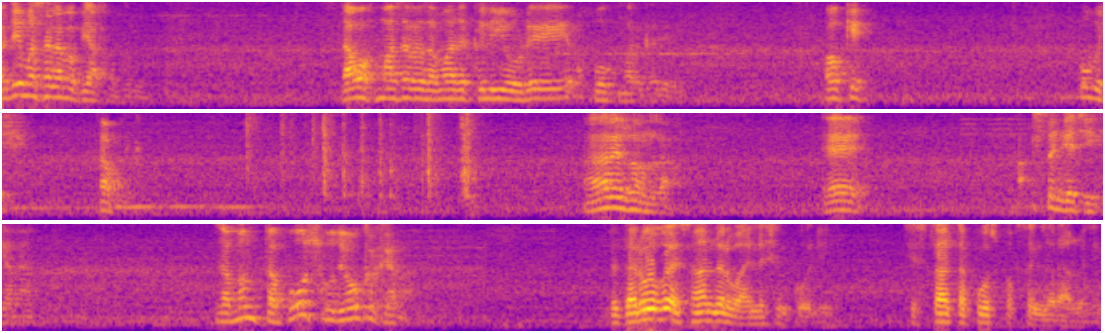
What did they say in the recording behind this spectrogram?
په دې مسله به بیا خبرو دا وخت ما سره زما د کلی یو ډېر خوږ ملګری دی اوکې وبش سلام علیکم رضوان الله اې بار څنګه چی کنه زمون تپوس خو دی وک کنه د دروغ احسان در وای نشم کولی چې ستا تپوس پښتون لراغلی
